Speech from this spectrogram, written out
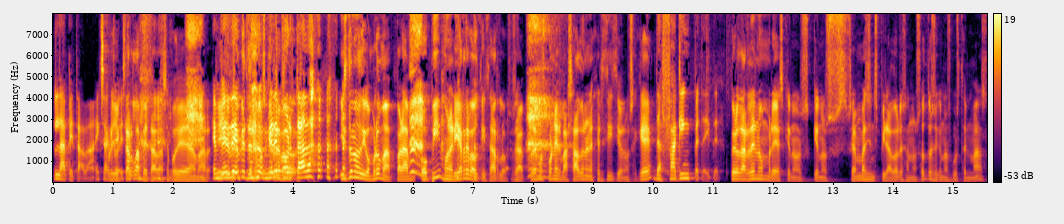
La petada, exacto. Proyectar Este- la petada se podría llamar. En Eh, vez de, creo que tenemos en que de portada. Y esto no lo digo en broma. Para copy molaría rebautizarlos. O sea, podemos poner basado en el ejercicio no sé qué, The fucking petated. pero darle nombres que nos, que nos sean más inspiradores a nosotros y que nos gusten más.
